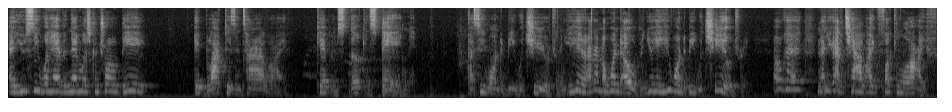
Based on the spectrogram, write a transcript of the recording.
And you see what having that much control did? It blocked his entire life. Kept him stuck and stagnant. Because he wanted to be with children. You hear? I got my window open. You hear? He wanted to be with children. Okay? Now you got a childlike fucking life.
